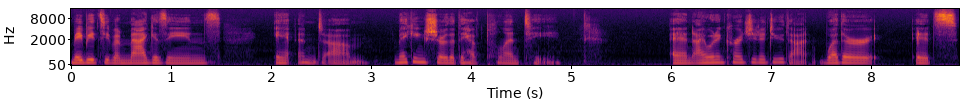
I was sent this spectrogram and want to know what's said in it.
Maybe it's even magazines and um, making sure that they have plenty. And I would encourage you to do that, whether it's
